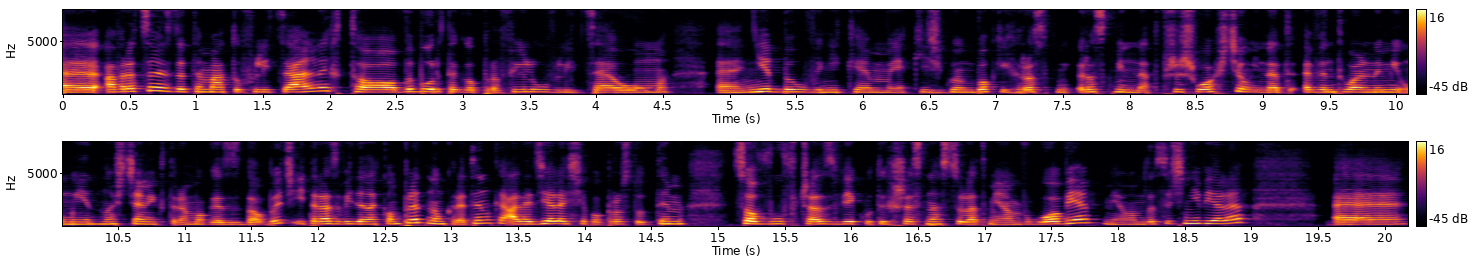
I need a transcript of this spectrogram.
E, a wracając do tematów licealnych, to wybór tego profilu w liceum e, nie był wynikiem jakichś głębokich rozkmin nad przyszłością i nad ewentualnymi umiejętnościami, które mogę zdobyć. I teraz wyjdę na kompletną kretynkę, ale dzielę się po prostu tym, co wówczas w wieku tych 16 lat miałam w głowie. Miałam dosyć niewiele. E,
